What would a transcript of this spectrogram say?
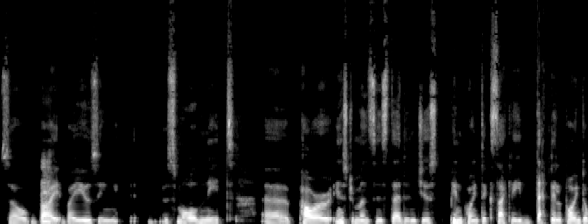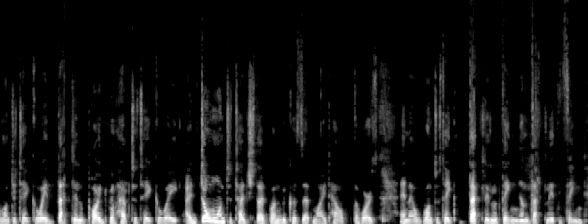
So by by using small, neat uh, power instruments instead, and just pinpoint exactly that little point I want to take away, that little point will have to take away. I don't want to touch that one because that might help the horse, and I want to take that little thing and that little thing,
